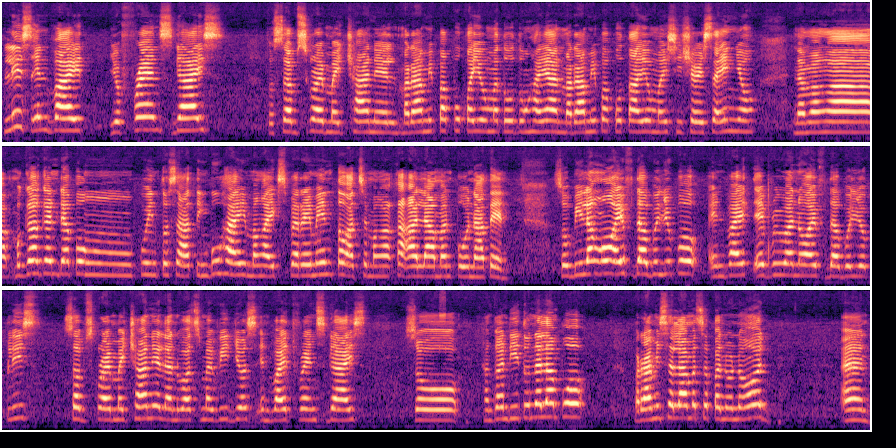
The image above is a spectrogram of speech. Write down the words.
please invite your friends guys to subscribe my channel. Marami pa po kayong matutunghayan. Marami pa po tayong may share sa inyo na mga magaganda pong kwento sa ating buhay, mga eksperimento at sa mga kaalaman po natin. So bilang OFW po, invite everyone OFW please subscribe my channel and watch my videos. Invite friends guys. So hanggang dito na lang po. Maraming salamat sa panonood and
